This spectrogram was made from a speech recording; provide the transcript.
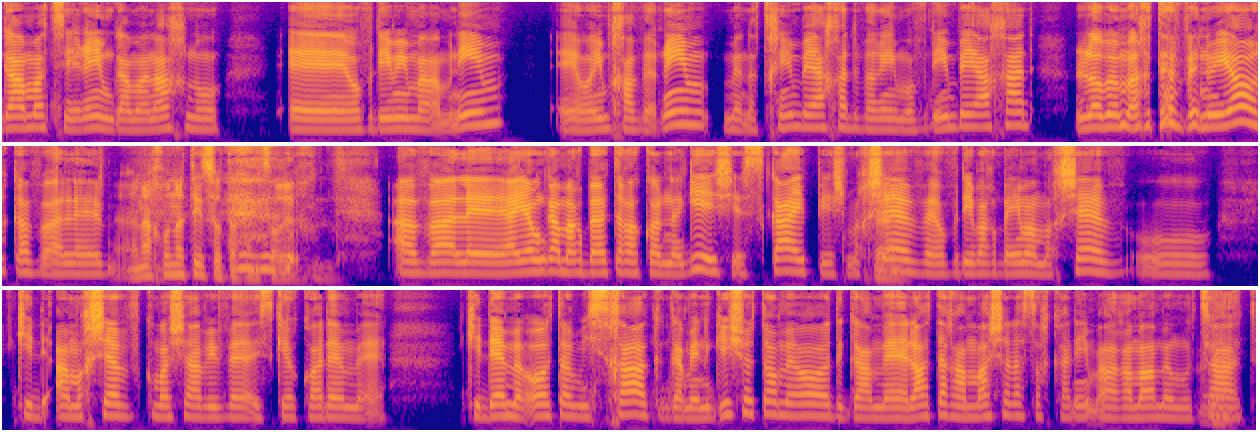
גם הצעירים, גם אנחנו עובדים עם מאמנים או עם חברים, מנתחים ביחד דברים, עובדים ביחד, לא במרתף בניו יורק, אבל, אה, אנחנו נטיס אותך אם צריך. אבל אה, היום גם הרבה יותר הכל נגיש, יש סקייפ, יש כן. מחשב, ועובדים הרבה עם המחשב. הוא... קיד- המחשב, כמו שאביב הזכיר קודם, אה, קידם מאוד את המשחק, גם הנגיש אותו מאוד, גם העלה את הרמה של השחקנים, הרמה הממוצעת.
